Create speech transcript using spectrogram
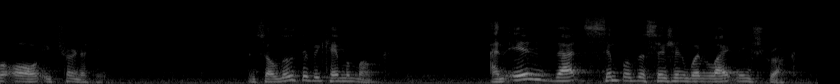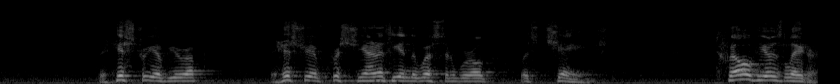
for all eternity. And so Luther became a monk. And in that simple decision when lightning struck, the history of Europe, the history of Christianity in the Western world was changed. Twelve years later,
